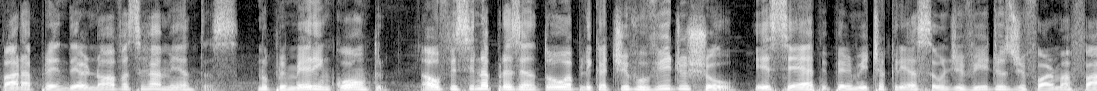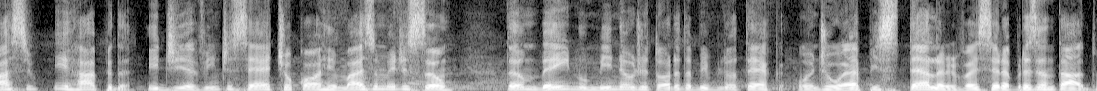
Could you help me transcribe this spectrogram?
para aprender novas ferramentas. No primeiro encontro, a oficina apresentou o aplicativo Video Show. Esse app permite a criação de vídeos de forma fácil e rápida. E dia 27 ocorre mais uma edição, também no mini auditório da biblioteca, onde o app Stellar vai ser apresentado.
